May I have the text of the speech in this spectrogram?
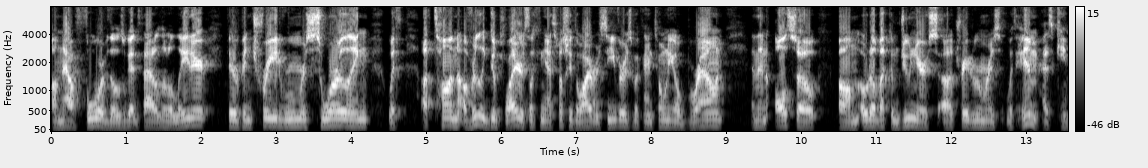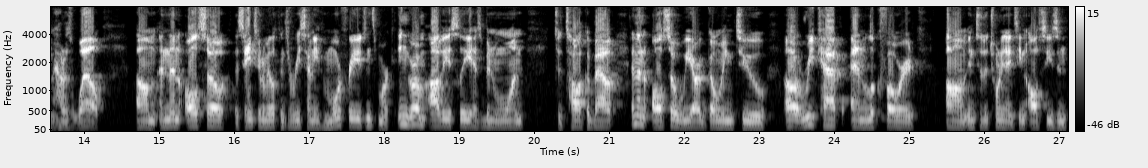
um, now four of those. We'll get into that a little later. There have been trade rumors swirling with a ton of really good players looking at, especially the wide receivers with Antonio Brown, and then also um, Odell Beckham Jr.'s uh, trade rumors with him has came out as well. Um, and then also, the Saints are going to be looking to re-sign even more free agents. Mark Ingram obviously has been one to talk about, and then also we are going to uh, recap and look forward um, into the 2019 offseason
